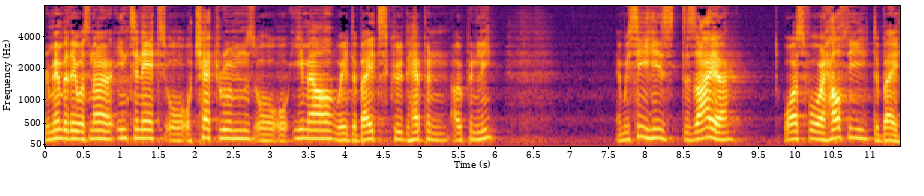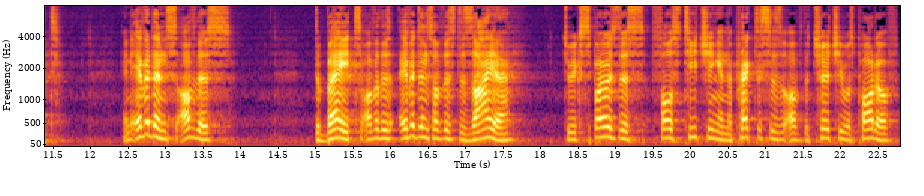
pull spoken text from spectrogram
Remember, there was no internet or, or chat rooms or, or email where debates could happen openly. And we see his desire was for a healthy debate. And evidence of this debate, of the evidence of this desire to expose this false teaching and the practices of the church he was part of,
